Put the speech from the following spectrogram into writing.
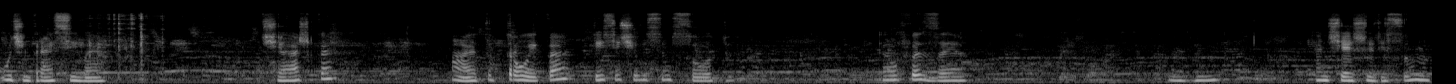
Очень красивая чашка. А, это тройка, 1800. ЛФЗ. Угу. Тончайший рисунок.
